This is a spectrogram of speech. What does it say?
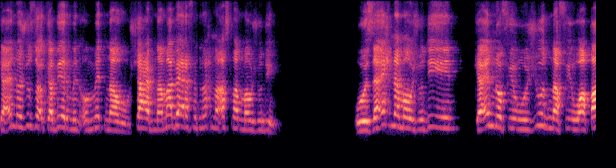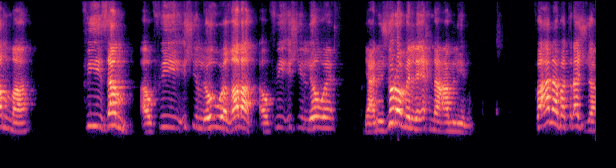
كأنه جزء كبير من أمتنا وشعبنا ما بيعرف إنه إحنا أصلا موجودين. وإذا إحنا موجودين كأنه في وجودنا في وطننا في ذنب أو في شيء اللي هو غلط أو في شيء اللي هو يعني جرم اللي إحنا عاملينه. فأنا بترجى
